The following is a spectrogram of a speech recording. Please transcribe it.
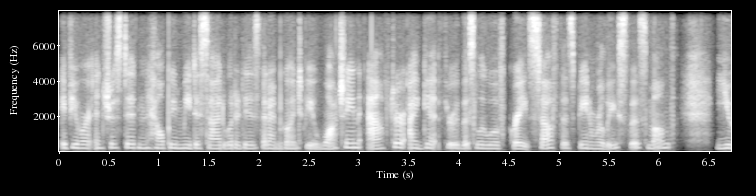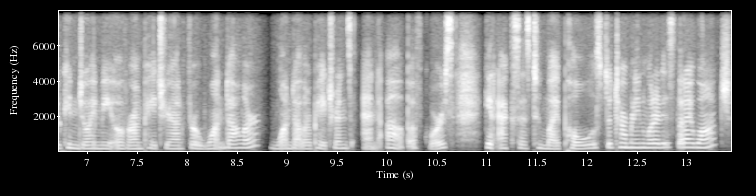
If you are interested in helping me decide what it is that I'm going to be watching after I get through this slew of great stuff that's being released this month, you can join me over on Patreon for $1. $1 patrons and up, of course, get access to my polls determining what it is that I watch.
